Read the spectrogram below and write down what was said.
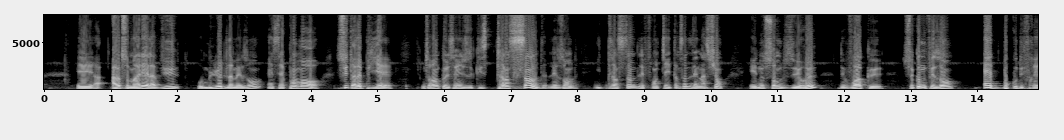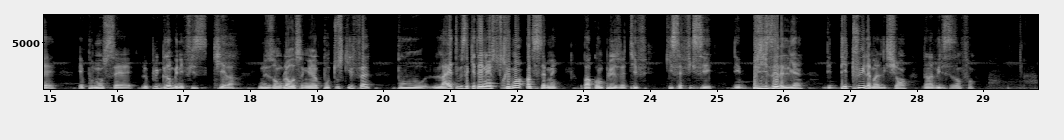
et avec son mari, elle a vu au milieu de la maison un serpent mort. Suite à la prière, nous savons que le Seigneur Jésus-Christ transcende les ondes, il transcende les frontières, il transcende les nations. Et nous sommes heureux de voir que ce que nous faisons aide beaucoup de frères. Et pour nous, c'est le plus grand bénéfice qui est là. Nous disons gloire au Seigneur pour tout ce qu'il fait, pour la RTVC qui était un instrument entre ses mains pour accomplir l'objectif qui s'est fixé de briser les liens, de détruire les malédictions dans la vie de ses enfants.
